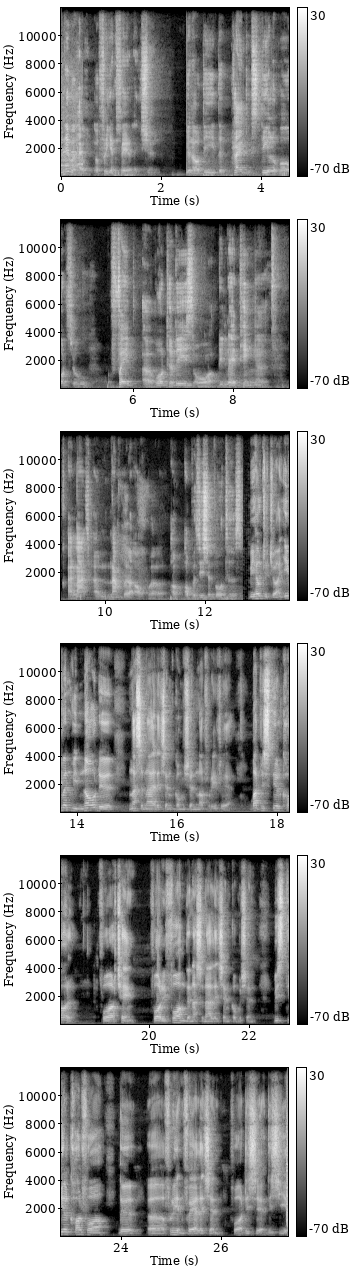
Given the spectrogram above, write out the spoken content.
never have a free and fair election. You know, the, the plan to steal a vote through fake uh, voter lists or deleting uh, a large uh, number of, uh, of opposition voters. We have to join. Even we know the National Election Commission not free fair, but we still call for change, for reform the National Election Commission. We still call for the uh, free and fair election for this year. This year.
